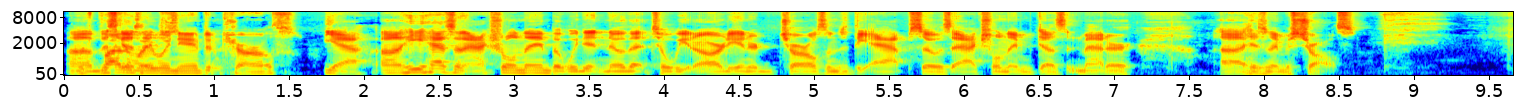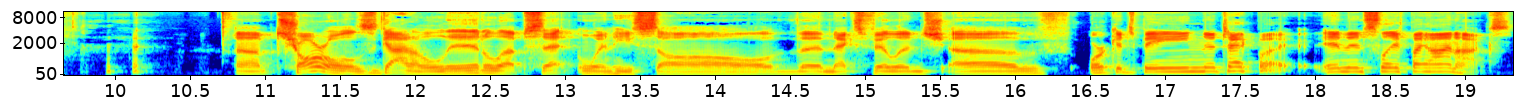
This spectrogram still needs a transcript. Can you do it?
Um, By the way, we named him Charles. Yeah, uh, he has an actual name, but we didn't know that till we had already entered Charles into the app, so his actual name doesn't matter. Uh, his name is Charles. um, Charles got a little upset when he saw the next village of orchids being attacked by and enslaved by Inox.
